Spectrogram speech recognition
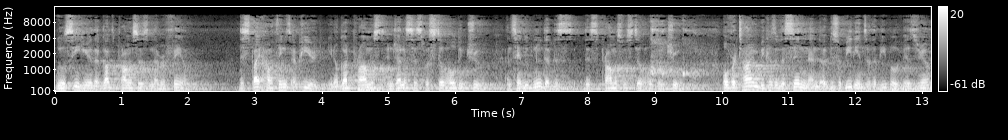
We'll see here that God's promises never fail. Despite how things appeared, you know, God promised in Genesis was still holding true, and Saint Luke knew that this this promise was still holding true. Over time, because of the sin and the disobedience of the people of Israel,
